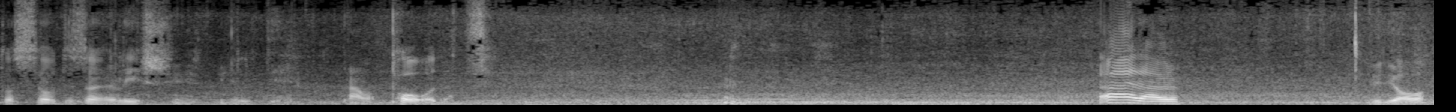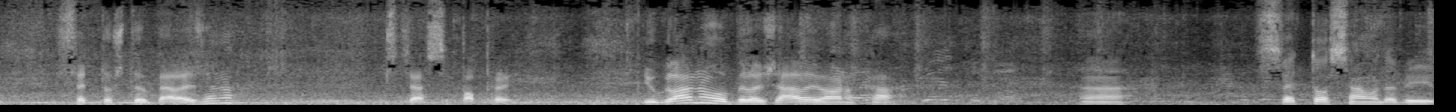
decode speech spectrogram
to se ovde zove liš ili ti tamo povodac. A, dobro. Vidi ovo, sve to što je obeleženo, što treba se popraviti. I uglavnom obeležavaju ono kao a, sve to samo da bi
